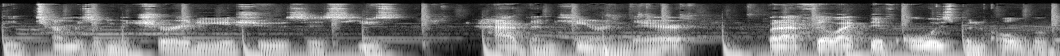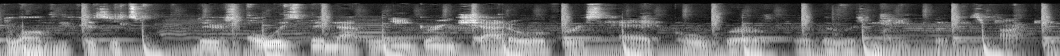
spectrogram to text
in terms of maturity issues, is he's had them here and there, but I feel like they've always been overblown because it's there's always been that lingering shadow over his head over where there was money put in his pocket,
